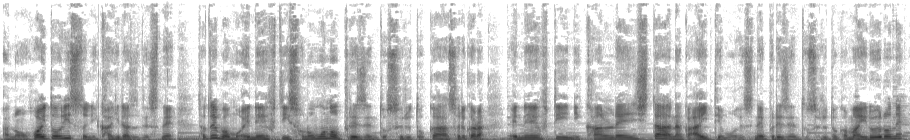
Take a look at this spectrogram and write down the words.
あのホワイトリストに限らずですね、例えばもう NFT そのものをプレゼントするとか、それから NFT に関連したなんかアイテムをですね、プレゼントするとか、まあいろいろね、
